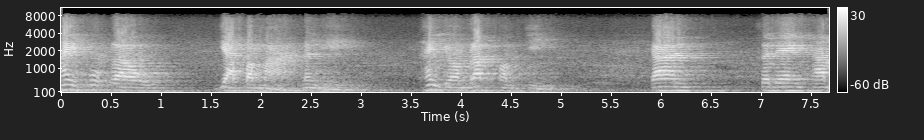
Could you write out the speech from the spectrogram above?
ให้พวกเราอย่าประมาทนั่นเอง ให้ยอมรับความจริง การแสดงธรรม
